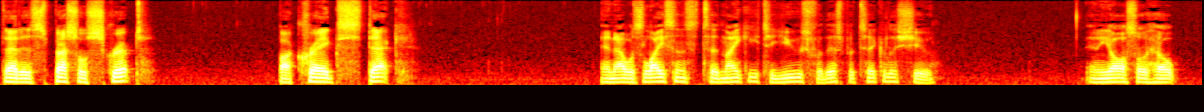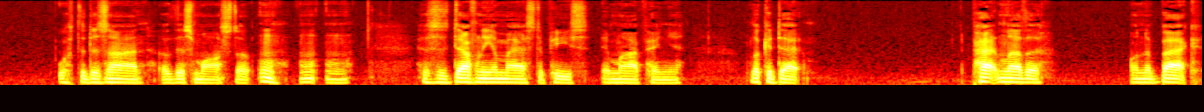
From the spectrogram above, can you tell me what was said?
that is special script by Craig Steck. And I was licensed to Nike to use for this particular shoe. And he also helped with the design of this monster. Mm, mm, mm. This is definitely a masterpiece, in my opinion. Look at that. Patent leather on the back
